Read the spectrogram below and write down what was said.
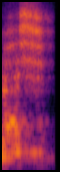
Fresh.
